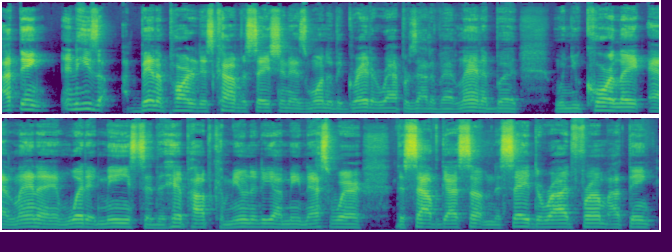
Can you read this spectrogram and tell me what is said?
I think, and he's been a part of this conversation as one of the greater rappers out of Atlanta. But when you correlate Atlanta and what it means to the hip hop community, I mean, that's where the South got something to say derived from. I think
